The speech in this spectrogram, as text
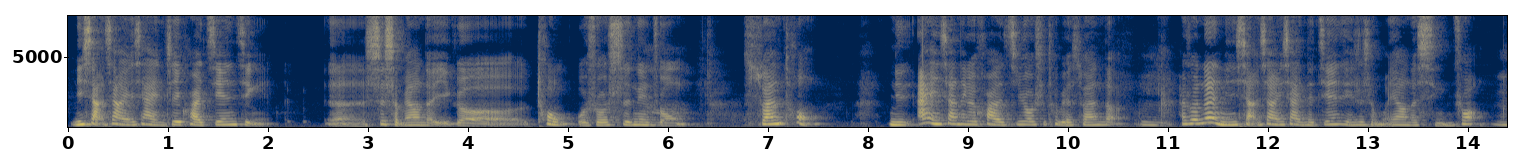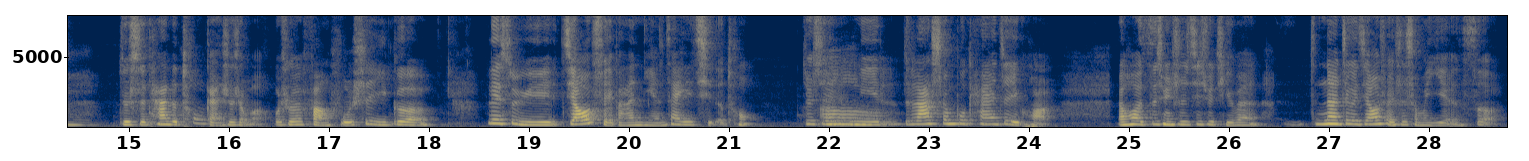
你想象一下你这块肩颈，呃，是什么样的一个痛？我说是那种酸痛。你按一下那个块的肌肉是特别酸的。嗯他说那你想象一下你的肩颈是什么样的形状？嗯就是它的痛感是什么？我说仿佛是一个类似于胶水把它粘在一起的痛，就是你拉伸不开这一块儿。然后咨询师继续提问，那这个胶水是什么颜色？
